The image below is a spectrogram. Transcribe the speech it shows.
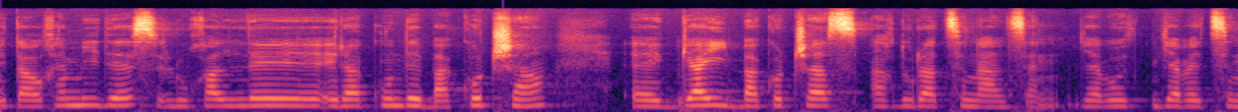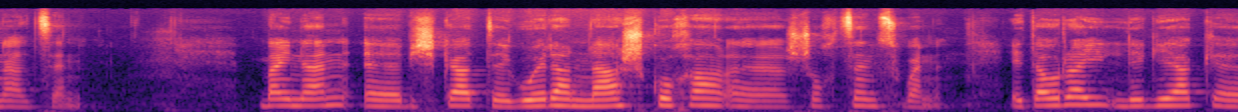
eta horren bidez lujalde erakunde bakotsa e, gai bakotsaz arduratzen altzen, jabetzen altzen. Baina, e, biskat, goera nahasko e, sortzen zuen. Eta orai, legeak e,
